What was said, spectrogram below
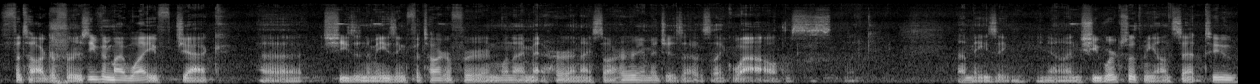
photographers. Even my wife, Jack, uh, she's an amazing photographer. And when I met her and I saw her images, I was like, wow, this is like amazing, you know. And she works with me on set too.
